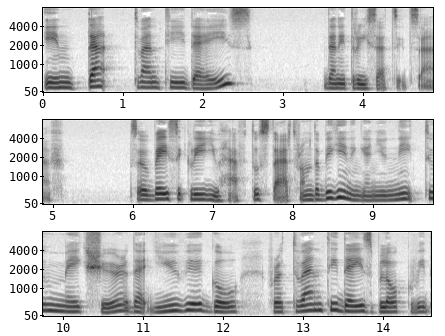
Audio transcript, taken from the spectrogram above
in that 20 days, then it resets itself. So basically, you have to start from the beginning and you need to make sure that you will go for a 20 days block with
